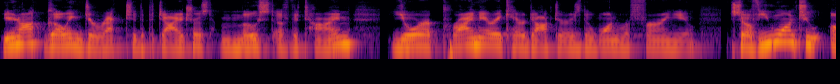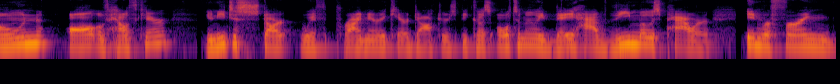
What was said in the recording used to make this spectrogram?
You're not going direct to the podiatrist most of the time. Your primary care doctor is the one referring you. So if you want to own all of healthcare you need to start with primary care doctors because ultimately they have the most power in referring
